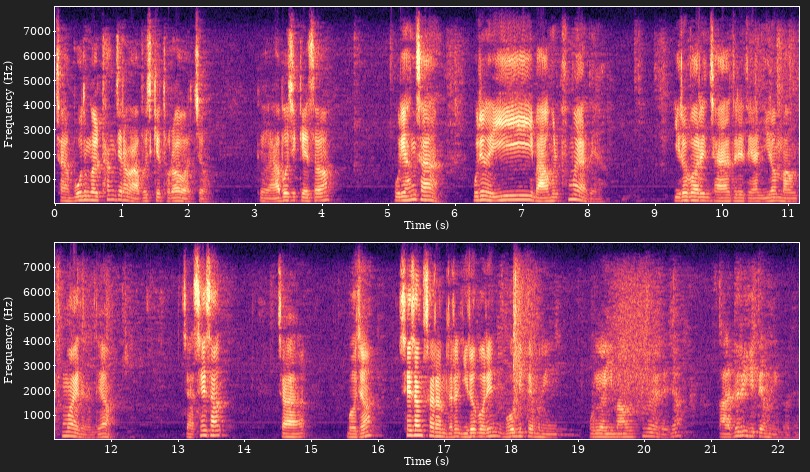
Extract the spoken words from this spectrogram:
자 모든 걸 탕자랑 아버지께 돌아왔죠. 그 아버지께서 우리 항상 우리는 이 마음을 품어야 돼요. 잃어버린 자들에 대한 이런 마음을 품어야 되는데요. 자, 세상 자, 뭐죠? 세상 사람들은 잃어버린 뭐기 때문에 우리가 이 마음을 품어야 되죠? 아들이기 때문인 거죠.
